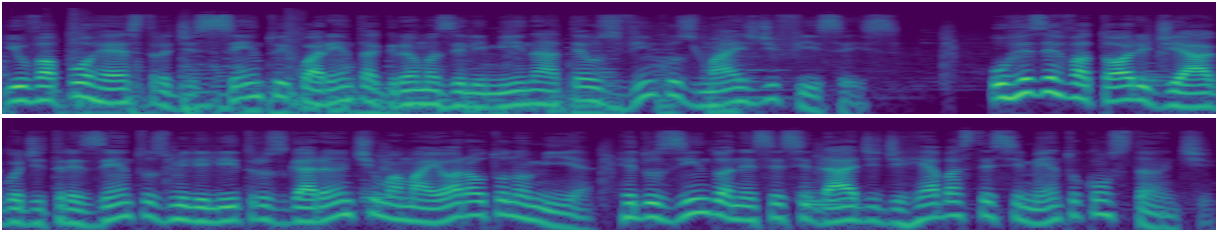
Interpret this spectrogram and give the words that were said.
e o vapor extra de 140 gramas elimina até os vincos mais difíceis. O reservatório de água de 300 ml garante uma maior autonomia, reduzindo a necessidade de reabastecimento constante.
